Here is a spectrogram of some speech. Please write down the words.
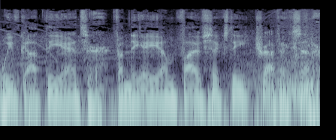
We've got the answer from the AM 560 Traffic Center.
